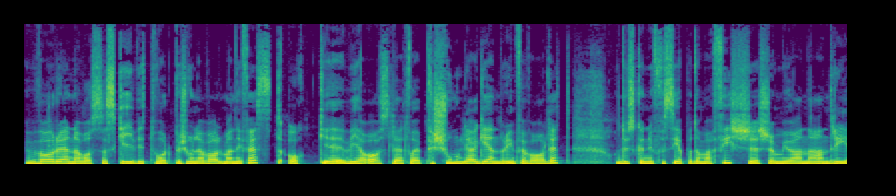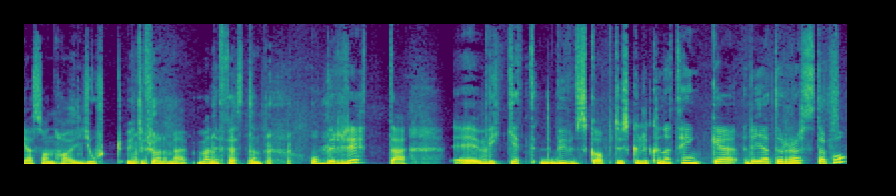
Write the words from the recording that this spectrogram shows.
var och en av oss har skrivit vårt personliga valmanifest och eh, vi har avslöjat våra personliga agendor inför valet. Och du ska nu få se på de affischer som Johanna Andreasson har gjort utifrån de här manifesten och berätta eh, vilket budskap du skulle kunna tänka dig att rösta på.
